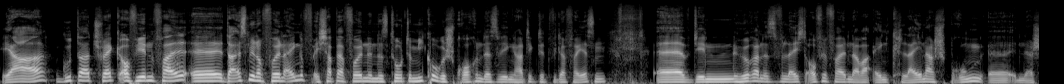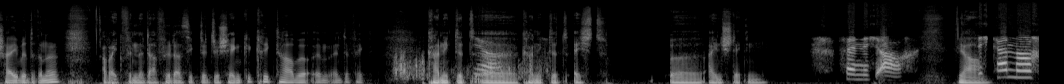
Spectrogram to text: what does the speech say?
Ja, guter Track auf jeden Fall. Äh, da ist mir noch vorhin eingefallen, ich habe ja vorhin in das tote Mikro gesprochen, deswegen hatte ich das wieder vergessen. Äh, den Hörern ist vielleicht aufgefallen, da war ein kleiner Sprung äh, in der Scheibe drin. Aber ich finde dafür, dass ich das Geschenk gekriegt habe, im Endeffekt, kann ich das, Ja. äh, kann ich das echt äh, einstecken. Finde ich auch. Ja. Ich kann noch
